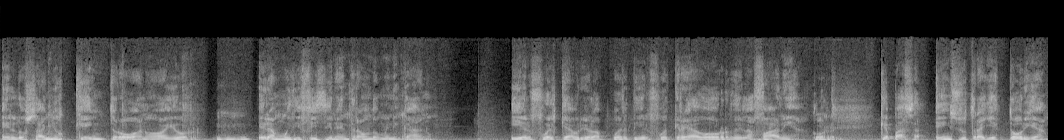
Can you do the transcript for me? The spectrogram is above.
en los años que entró a Nueva York, era muy difícil entrar a un dominicano. Y él fue el que abrió la puerta y él fue creador de la Fania. Correcto. ¿Qué pasa? En su trayectoria,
